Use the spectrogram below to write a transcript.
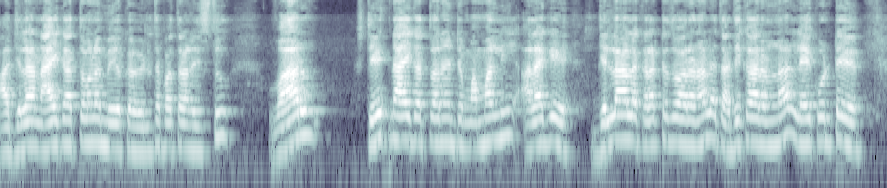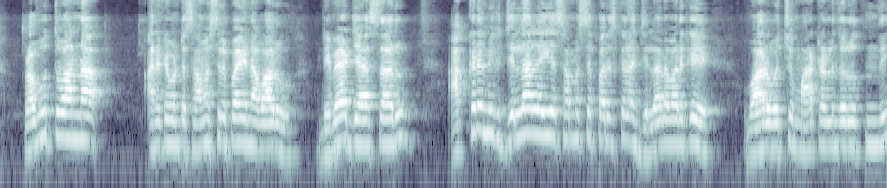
ఆ జిల్లా నాయకత్వంలో మీ యొక్క వినత పత్రాలు ఇస్తూ వారు స్టేట్ నాయకత్వాన్ని అంటే మమ్మల్ని అలాగే జిల్లాల కలెక్టర్ ద్వారానా లేకపోతే అధికారంలో లేకుంటే ప్రభుత్వాన్న అనేటువంటి సమస్యలపైన వారు డిబేట్ చేస్తారు. అక్కడ మీకు జిల్లాలో అయ్యే సమస్య పరిష్కారం జిల్లాల వరకే వారు వచ్చి మాట్లాడడం జరుగుతుంది.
